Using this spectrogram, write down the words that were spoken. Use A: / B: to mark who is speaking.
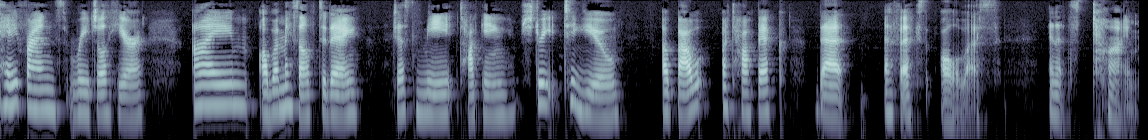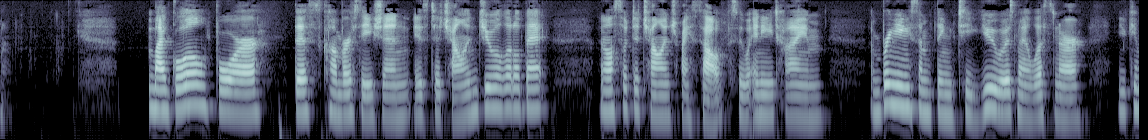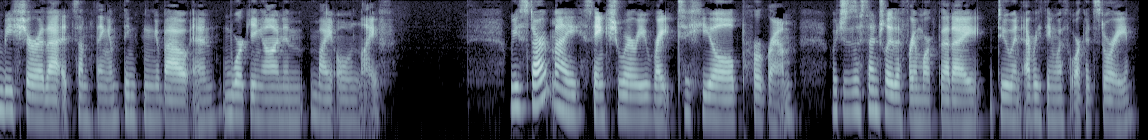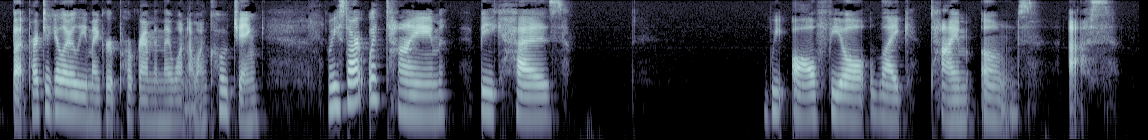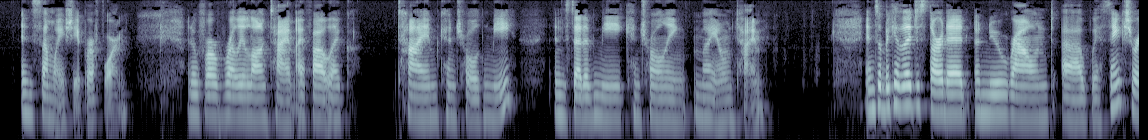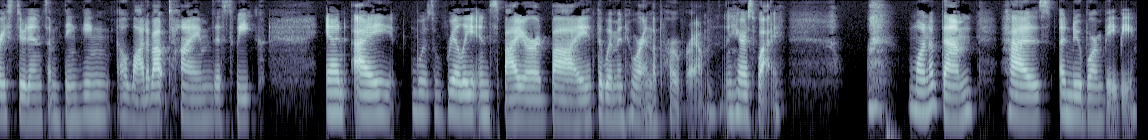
A: Hey friends, Rachel here. I'm all by myself today, just me talking straight to you about a topic that affects all of us, and it's time. My goal for this conversation is to challenge you a little bit and also to challenge myself. So, anytime I'm bringing something to you as my listener, you can be sure that it's something I'm thinking about and working on in my own life. We start my Sanctuary Right to Heal program, which is essentially the framework that I do in everything with Orchid Story, but particularly my group program and my one on one coaching. We start with time because we all feel like time owns us in some way, shape, or form. I know for a really long time, I felt like time controlled me instead of me controlling my own time. And so, because I just started a new round uh, with sanctuary students, I'm thinking a lot about time this week. And I was really inspired by the women who are in the program. And here's why one of them has a newborn baby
